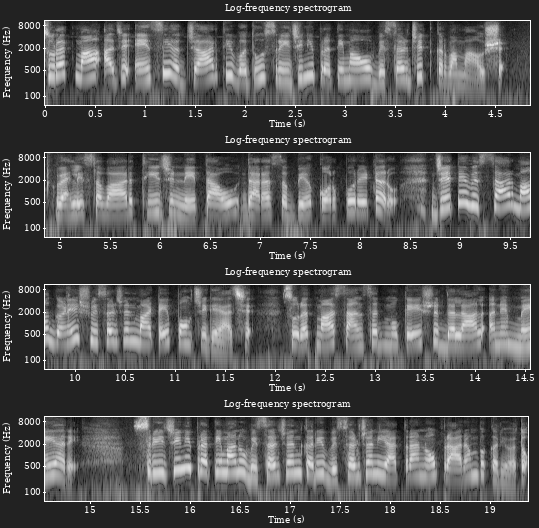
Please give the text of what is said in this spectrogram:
સુરતમાં આજે એસી હજારથી વધુ શ્રીજીની પ્રતિમાઓ વિસર્જિત કરવામાં આવશે. વહેલી સવારથી જ નેતાઓ, ધારાસભ્ય, કોર્પોરેટરો જે તે વિસ્તારમાં ગણેશ વિસર્જન માટે પહોંચી ગયા છે. સુરતમાં સાંસદ મુકેશ દલાલ અને મેયરે શ્રીજીની પ્રતિમાનું વિસર્જન કરી વિસર્જન યાત્રાનો પ્રારંભ કર્યો હતો.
